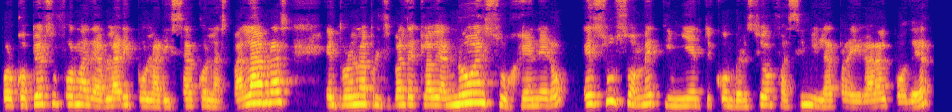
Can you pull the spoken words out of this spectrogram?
por copiar su forma de hablar y polarizar con las palabras. El problema principal de Claudia no es su género, es su sometimiento y conversión similar para llegar al poder.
